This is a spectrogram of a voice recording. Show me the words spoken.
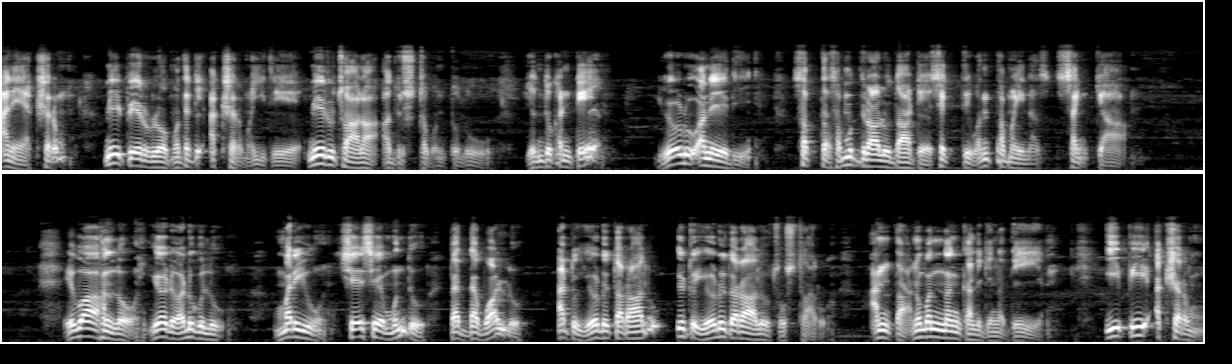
అనే అక్షరం మీ పేరులో మొదటి అక్షరం అయితే మీరు చాలా అదృష్టవంతులు. ఎందుకంటే ఏడు అనేది సప్త సముద్రాలు దాటే శక్తివంతమైన సంఖ్య. వివాహంలో ఏడు అడుగులు మరియు చేసే ముందు పెద్దవాళ్ళు అటు ఏడు తరాలు ఇటు ఏడు తరాలు చూస్తారు. అంత అనుబంధం కలిగినది. ఈ పి అక్షరం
